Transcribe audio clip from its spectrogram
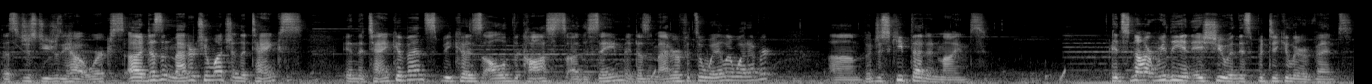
That's just usually how it works. Uh, it doesn't matter too much in the tanks, in the tank events, because all of the costs are the same. It doesn't matter if it's a whale or whatever. Um, but just keep that in mind. It's not really an issue in this particular event,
